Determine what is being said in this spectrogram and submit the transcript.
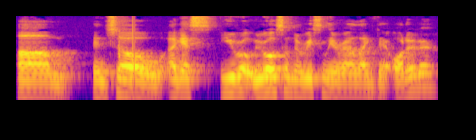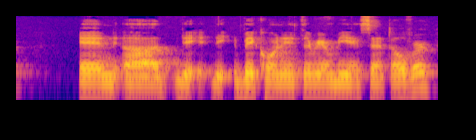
Um, and so I guess you wrote, you wrote something recently around like their auditor and uh, the, the Bitcoin and Ethereum being sent over.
